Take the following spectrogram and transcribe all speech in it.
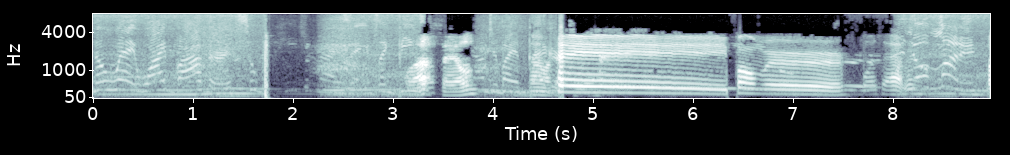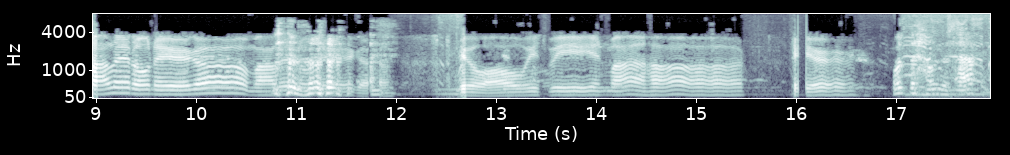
No way, why bother? It's so patronizing. It's like being Well, that failed. lied to by a That one- Hey, Palmer. What's happening? My little nigga, my little nigga. You'll always be in my heart. Here. What the hell just happened?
